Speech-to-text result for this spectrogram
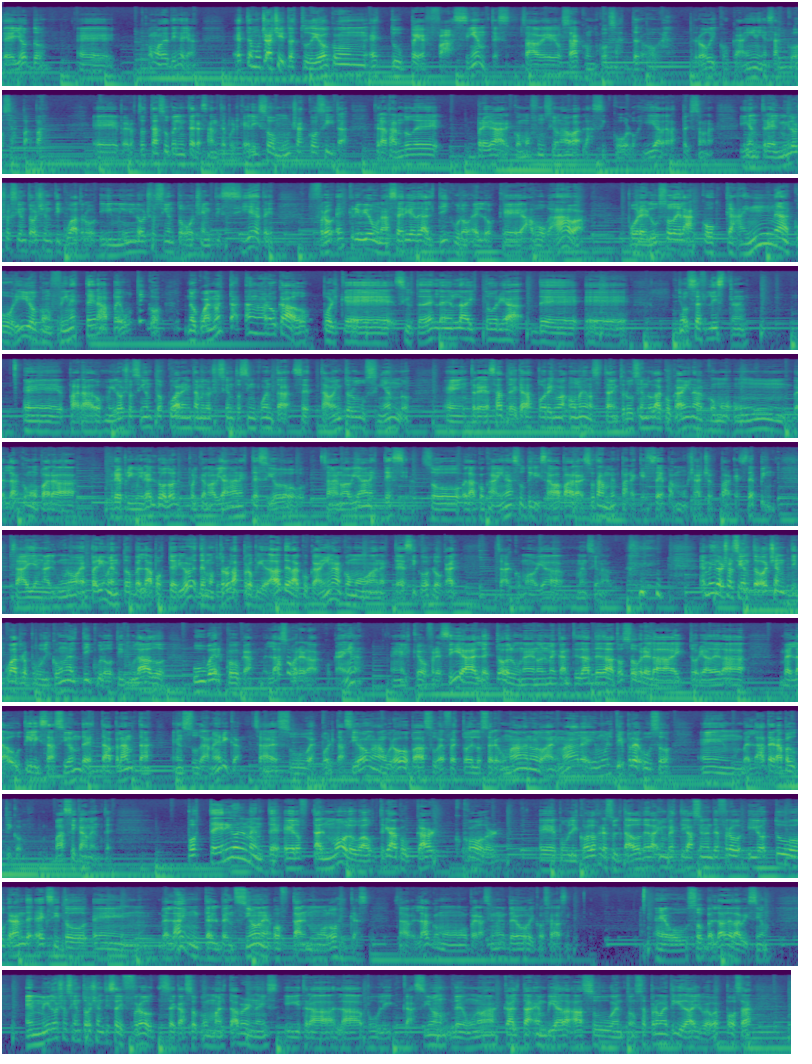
de, ellos dos. Eh, como les dije ya, este muchachito estudió con estupefacientes, ¿sabe? O sea, con cosas drogas, droga y cocaína y esas cosas, papá. Eh, pero esto está súper interesante porque él hizo muchas cositas tratando de bregar cómo funcionaba la psicología de las personas. Y entre el 1884 y 1887, Freud escribió una serie de artículos en los que abogaba por el uso de la cocaína corillo con fines terapéuticos, lo cual no está tan alocado porque si ustedes leen la historia de eh, Joseph Lister, eh, para 1840-1850 se estaba introduciendo entre esas décadas por ahí más o menos se está introduciendo la cocaína como un, ¿verdad? Como para reprimir el dolor, porque no había anestesiólogos, o sea, no había anestesia. So, la cocaína se utilizaba para eso también, para que sepan, muchachos, para que sepan. O sea, y en algunos experimentos, ¿verdad? Posteriores demostró las propiedades de la cocaína como anestésicos local. O sea, como había mencionado. en 1884 publicó un artículo titulado Uber Coca, ¿verdad? Sobre la cocaína en el que ofrecía al lector una enorme cantidad de datos sobre la historia de la ¿verdad? utilización de esta planta en Sudamérica, o su exportación a Europa, su efecto en los seres humanos, los animales y múltiples usos en ¿verdad? terapéutico, básicamente. Posteriormente, el oftalmólogo austriaco Karl Kohler eh, publicó los resultados de las investigaciones de Freud y obtuvo grandes éxitos en ¿verdad? intervenciones oftalmológicas, ¿verdad? como operaciones de ojo y cosas así, eh, o usos ¿verdad? de la visión. En 1886 Freud se casó con Martha Bernays y tras la publicación de unas cartas enviadas a su entonces prometida y luego esposa,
